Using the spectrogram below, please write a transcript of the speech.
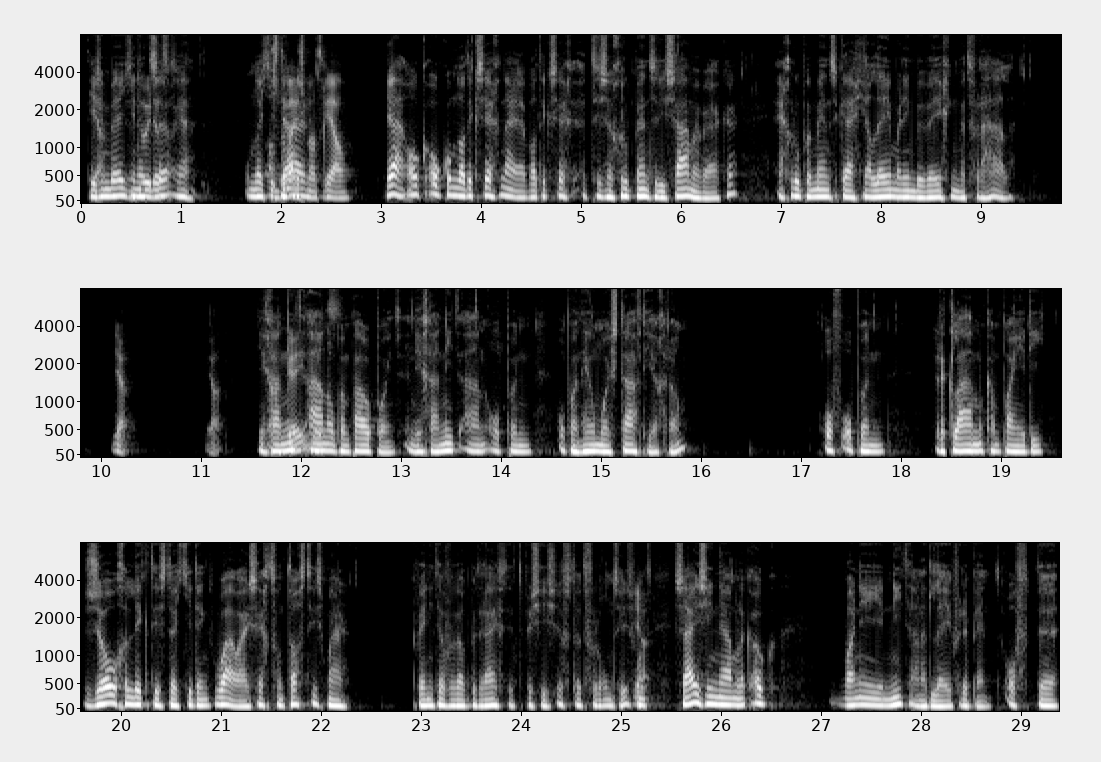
Het is een beetje hetzelfde, ja. Omdat je daar, materiaal. Ja, ook, ook omdat ik zeg, nou ja, wat ik zeg, het is een groep mensen die samenwerken. En groepen mensen krijg je alleen maar in beweging met verhalen. Ja, die gaan niet aan op een PowerPoint. En die gaan niet aan op een, op een heel mooi staafdiagram. Of op een reclamecampagne die zo gelikt is dat je denkt, wauw, hij zegt fantastisch, maar ik weet niet over welk bedrijf dit precies is, of dat voor ons is. Want zij zien namelijk ook wanneer je niet aan het leveren bent. Of de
